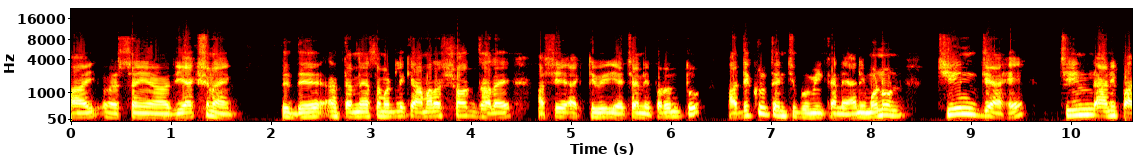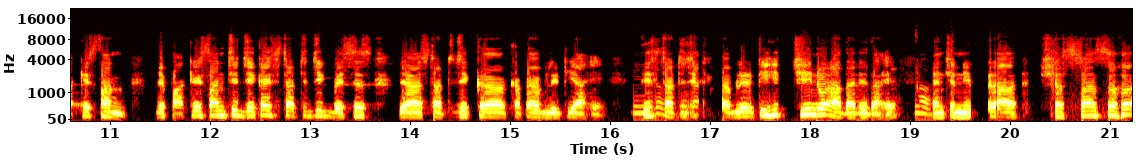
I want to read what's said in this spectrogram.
रिॲक्शन आहे ते दे- त्यांनी असं म्हटलं की आम्हाला शॉक झालाय अशी ऍक्टिव्हिटी याच्याने परंतु अधिकृत त्यांची भूमिका नाही. आणि म्हणून चीन जे आहे चीन आणि पाकिस्तान जे पाकिस्तानची जे काही स्ट्रॅटेजिक बेसिस स्ट्रॅटेजिक कपॅबिलिटी आहे ती. स्ट्रॅटेजिक कपॅबिलिटी ही चीनवर आधारित आहे. हो. त्यांच्या न्यूक्लिअर शस्त्रांसह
